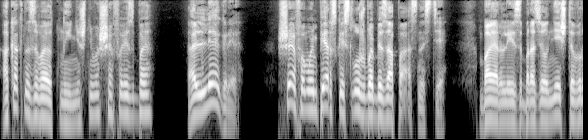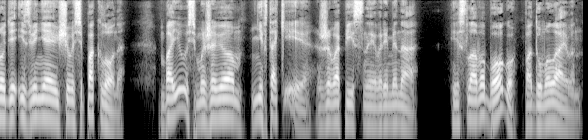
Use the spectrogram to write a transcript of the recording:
А как называют нынешнего шефа СБ? Аллегри. Шефом имперской службы безопасности. Байерли изобразил нечто вроде извиняющегося поклона. Боюсь, мы живем не в такие живописные времена. И слава богу, — подумал Айван.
